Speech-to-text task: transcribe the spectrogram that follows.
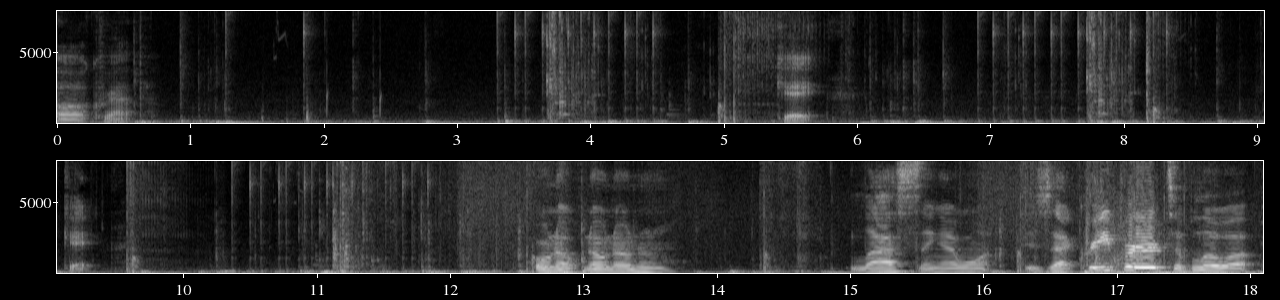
Oh, crap. Okay. Okay. Oh no, no, no, no, no. Last thing I want is that creeper to blow up.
